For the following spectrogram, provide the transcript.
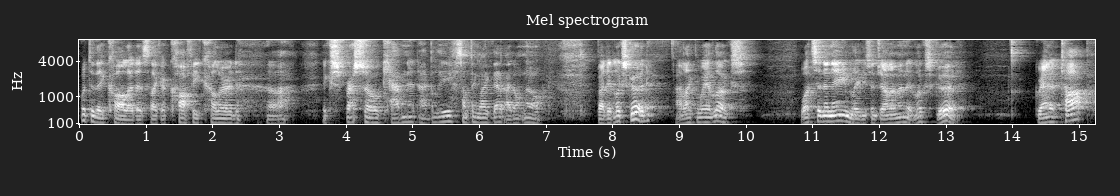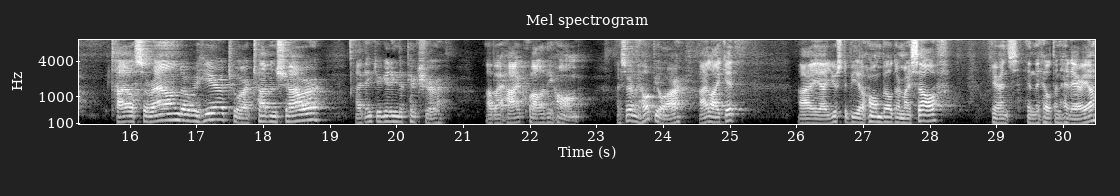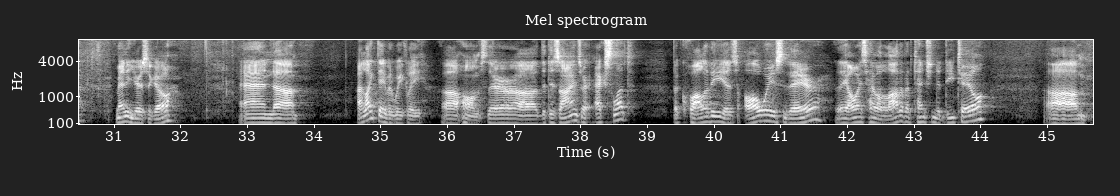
what do they call it? It's like a coffee colored uh, espresso cabinet, I believe. Something like that, I don't know. But it looks good. I like the way it looks. What's in a name, ladies and gentlemen? It looks good. Granite top, tile surround over here to our tub and shower. I think you're getting the picture of a high quality home. I certainly hope you are. I like it. I uh, used to be a home builder myself here in, in the Hilton Head area many years ago. And uh, I like David Weekley uh, homes. They're, uh, the designs are excellent. The quality is always there. They always have a lot of attention to detail. Um,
